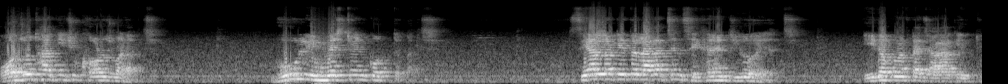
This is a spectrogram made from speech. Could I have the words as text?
অযথা কিছু খরচ বাড়াচ্ছে। ভুল ইনভেস্টমেন্ট করতে পারছে। শেয়ার লটারিতে লাগাচ্ছেন, সেখানে জিরো হয়ে যাচ্ছে। এইরকম একটা জায়গা কিন্তু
